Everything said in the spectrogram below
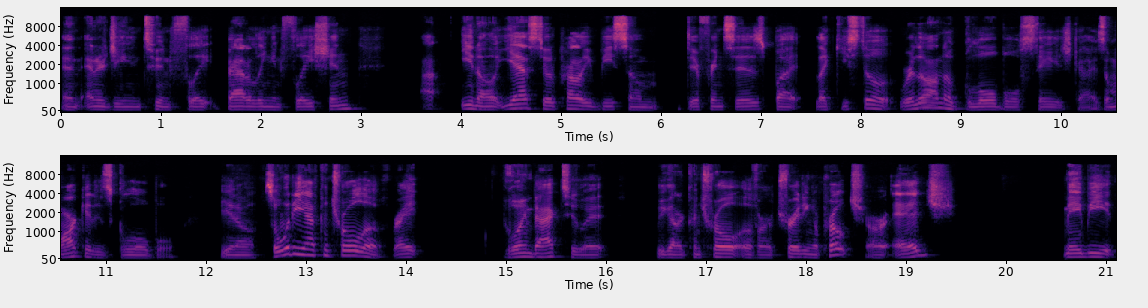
and energy into inflate battling inflation, uh, you know, yes, there would probably be some differences, but like you still we're on a global stage, guys. The market is global, you know. So what do you have control of, right? going back to it, we got a control of our trading approach, our edge. Maybe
